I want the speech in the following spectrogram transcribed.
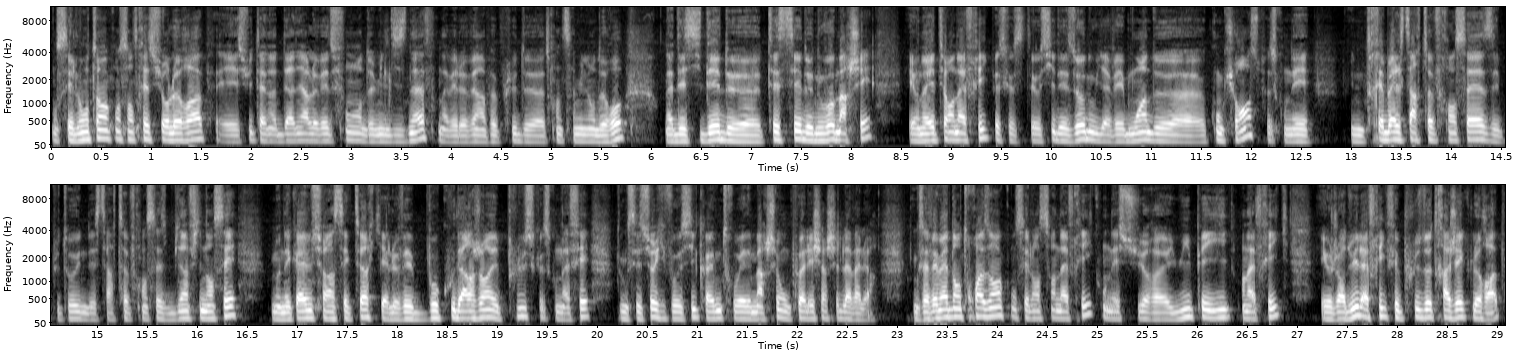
On s'est longtemps concentré sur l'Europe et suite à notre dernière levée de fonds en 2019, on avait levé un peu plus de 35 millions d'euros, on a décidé de tester de nouveaux marchés et on a été en Afrique parce que c'était aussi des zones où il y avait moins de euh, concurrence parce qu'on est une très belle start-up française et plutôt une des start-up françaises bien financées, mais on est quand même sur un secteur qui a levé beaucoup d'argent et plus que ce qu'on a fait. Donc c'est sûr qu'il faut aussi quand même trouver des marchés où on peut aller chercher de la valeur. Donc ça fait maintenant trois ans qu'on s'est lancé en Afrique. On est sur euh, huit pays en Afrique et aujourd'hui l'Afrique fait plus de trajets que l'Europe.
